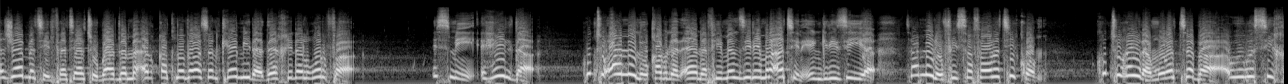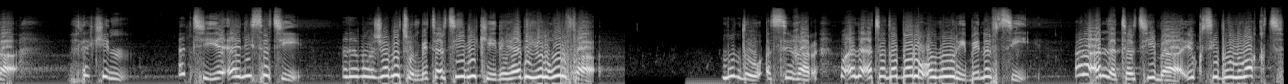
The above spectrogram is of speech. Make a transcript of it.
أجابت الفتاة بعدما ألقت نظرة كاملة داخل الغرفة. اسمي هيلدا. كنت أعمل قبل الآن في منزل امرأة إنجليزية تعمل في سفارتكم. كنت غير مرتبة ووسخة لكن أنت يا آنستي. أنا معجبة بترتيبك لهذه الغرفة. منذ الصغر وأنا أتدبر أموري بنفسي. أرى أن الترتيب يكسب الوقت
